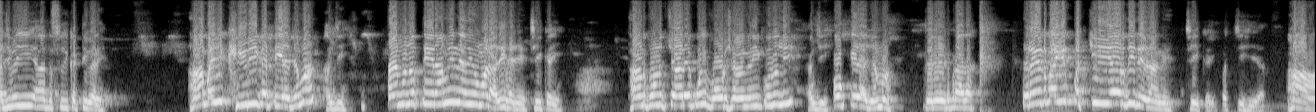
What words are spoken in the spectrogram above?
ਹਾਂਜੀ ਬਾਈ ਜੀ ਆ ਦੱਸੋ ਜੀ ਕੱਟੀ ਬਾਰੇ। ਹਾਂ ਬਾਈ ਜੀ ਖੀਰੀ ਕੱਟੀ ਆ ਜਮਾ। ਹਾਂਜੀ। ਐ ਮੈਨੂੰ 13 ਮਹੀਨੇ ਦੀ ਉਮਰ ਆ ਰਹੀ ਹਜੇ। ਠੀਕ ਹੈ ਜੀ। ਥਣ ਥਣ ਚਾਰੇ ਕੋਈ ਫੋੜ ਛਾਂਗ ਨਹੀਂ ਕੁਝ ਨਹੀਂ। ਹਾਂਜੀ। ਓਕੇ ਆ ਜਮਾ। ਤੇ ਰੇਟ ਭਰਾ ਦਾ? ਰੇਟ ਬਾਈ ਇਹ 25000 ਦੀ ਦੇ ਦਾਂਗੇ। ਠੀਕ ਹੈ ਜੀ 25000 ਹਾਂ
